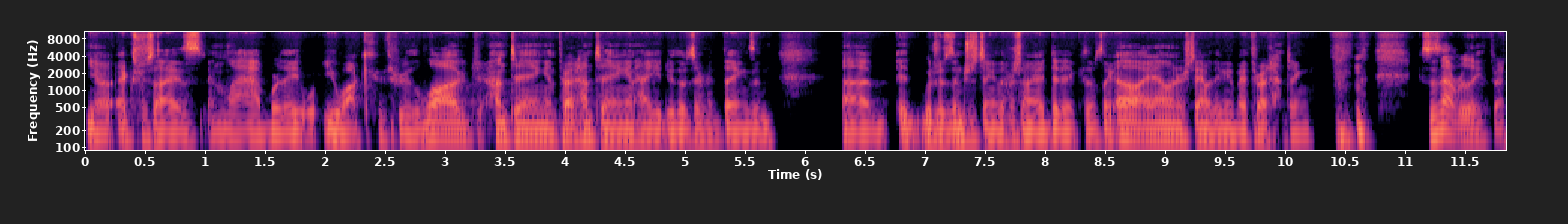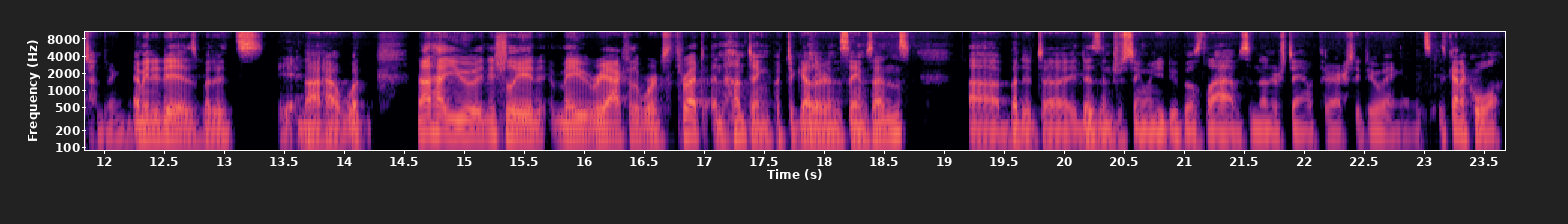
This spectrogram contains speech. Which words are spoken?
you know, exercise in lab where they you walk through the log hunting and threat hunting and how you do those different things, and um, it, which was interesting the first time I did it because I was like, oh, I now understand what they mean by threat hunting because it's not really threat hunting. I mean, it is, but it's Yeah. not how what not how you initially may react to the words threat and hunting put together in the same sentence. Uh, but it uh, it is interesting when you do those labs and understand what they're actually doing, and it's, it's kind of cool.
